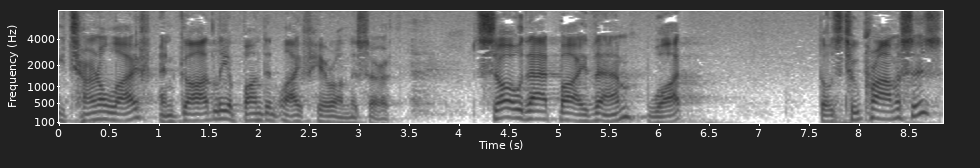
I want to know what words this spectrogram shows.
eternal life and godly, abundant life here on this earth. So that by them, what? Those two promises.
